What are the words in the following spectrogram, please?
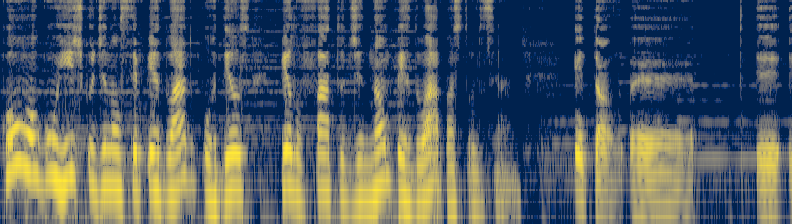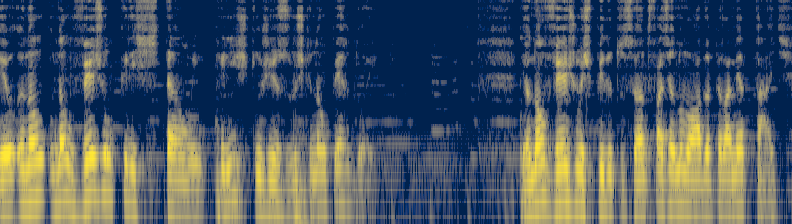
Corre algum risco de não ser perdoado por Deus pelo fato de não perdoar, Pastor Luciano? Então, é, é, eu não, não vejo um cristão em Cristo Jesus que não perdoe. Eu não vejo o Espírito Santo fazendo uma obra pela metade.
